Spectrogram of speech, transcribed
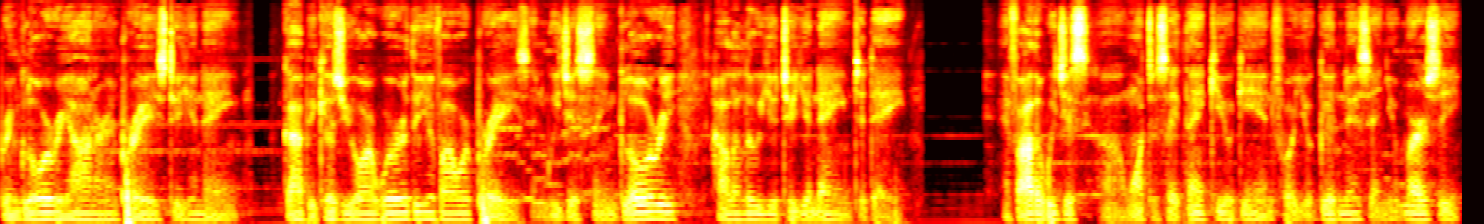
bring glory, honor, and praise to your name. God, because you are worthy of our praise. And we just sing glory, hallelujah to your name today. And Father, we just uh, want to say thank you again for your goodness and your mercy.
